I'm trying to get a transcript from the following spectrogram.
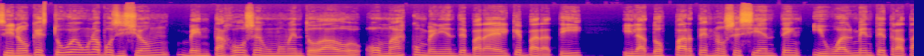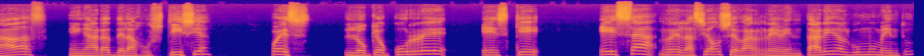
sino que estuvo en una posición ventajosa en un momento dado o más conveniente para él que para ti y las dos partes no se sienten igualmente tratadas en aras de la justicia, pues lo que ocurre es que esa relación se va a reventar en algún momento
